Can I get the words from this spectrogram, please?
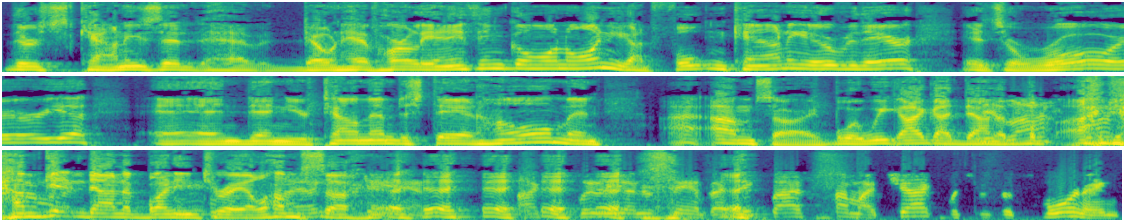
there's counties that have don't have hardly anything going on. You got Fulton County over there; it's a rural area, and then you're telling them to stay at home. And I, am sorry, boy, we I got down Yeah, to I, I'm getting down to bunny trail. I'm I sorry. I completely understand. But I think last time I checked, which was this morning,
